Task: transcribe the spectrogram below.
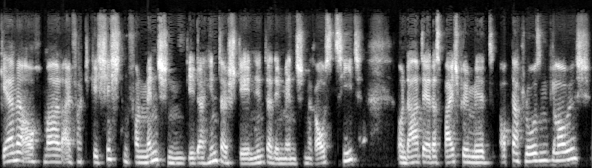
gerne auch mal einfach die Geschichten von Menschen, die dahinter stehen, hinter den Menschen rauszieht. Und da hat er das Beispiel mit Obdachlosen, glaube ich.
